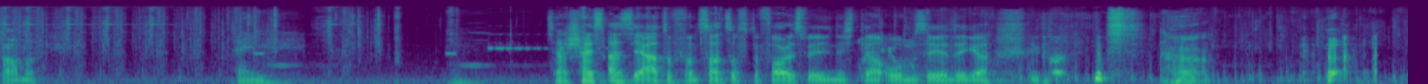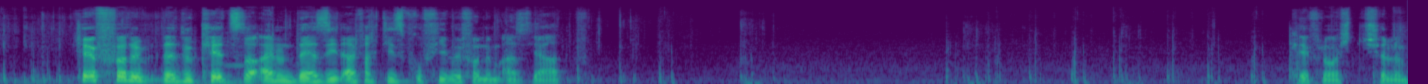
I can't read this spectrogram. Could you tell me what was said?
Arme. Nein. Der scheiß Asiate von Sons of the Forest will ich nicht da oben sehe, Digga. Du killst so einen und der sieht einfach dieses Profilbild von einem Asiaten. Okay, Flo, ich chille.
